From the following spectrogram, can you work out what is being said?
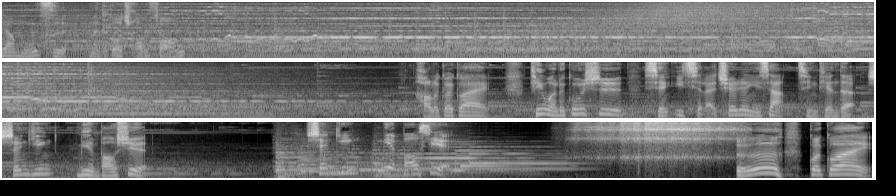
让母子能够重逢。好了，乖乖，听完了故事，先一起来确认一下今天的声音面包屑。声音面包屑。呃，乖乖，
